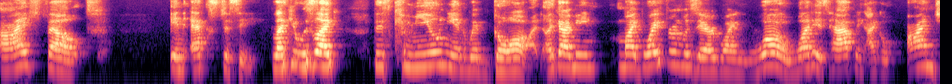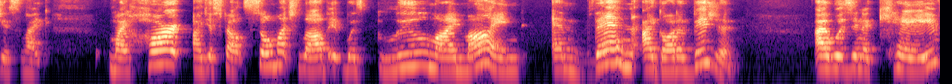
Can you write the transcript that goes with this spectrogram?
I felt in ecstasy. Like it was like this communion with God. Like, I mean, my boyfriend was there going, Whoa, what is happening? I go, I'm just like, my heart, I just felt so much love. It was blew my mind. And then I got a vision. I was in a cave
